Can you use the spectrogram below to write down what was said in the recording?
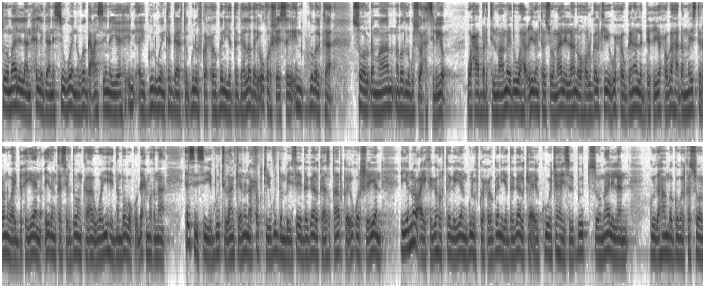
somalilan xilligani si weyn uga gacan siinaya in ay guul weyn ka gaarto gulufka xoogan iyo dagaalada ay u qorsheysay in gobolka sool dhammaan nabad lagu soo xasiliyo waxaa bartilmaameed u ah ciidanka somalilan oo howlgalkii ugu xooganaa la bixiyo xogaha dhammaystiran oo ay bixiyeen ciidanka sirdoonka ah waayihii dambeba ku dhex maqnaa s c iyo puntland keenana xogtii ugu dambeysay dagaalkaas qaabka ay u qorsheeyeen iyo nooc ay kaga hortegayaan gulufka xoogan iyo dagaalka ay ku wajahaysa but somalilan guud ahaanba gobolka sool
